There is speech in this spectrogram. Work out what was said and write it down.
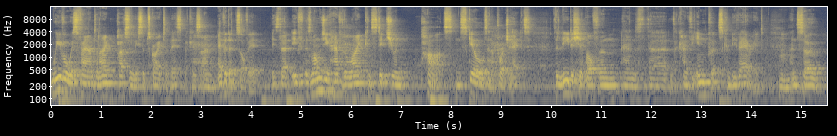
we've always found, and I personally subscribe to this because I'm evidence of it, is that if as long as you have the right constituent parts and skills in a project, the leadership of them and the, the kind of the inputs can be varied. Hmm. And so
